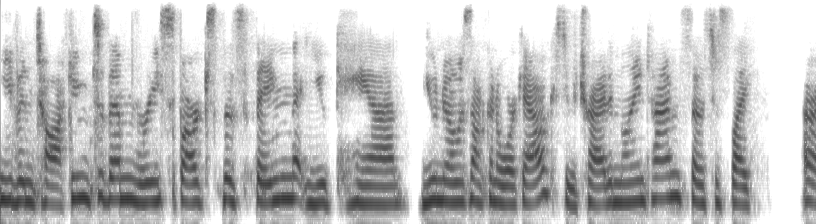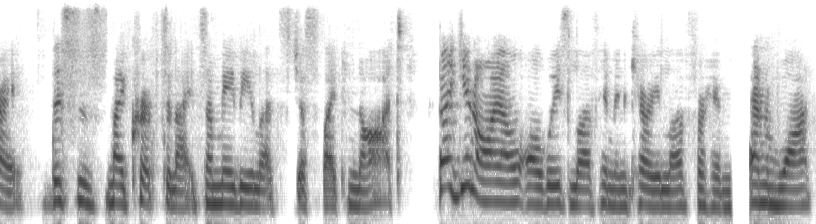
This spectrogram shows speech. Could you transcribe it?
even talking to them re-sparks this thing that you can't, you know, it's not going to work out because you've tried a million times. So it's just like, all right, this is my kryptonite. So maybe let's just like not. But, you know, I'll always love him and carry love for him and want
